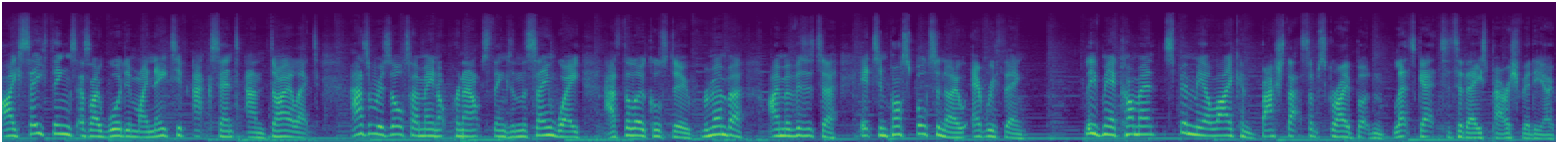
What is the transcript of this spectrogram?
I say things as I would in my native accent and dialect. As a result, I may not pronounce things in the same way as the locals do. Remember, I'm a visitor. It's impossible to know everything. Leave me a comment, spin me a like, and bash that subscribe button. Let's get to today's parish video.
